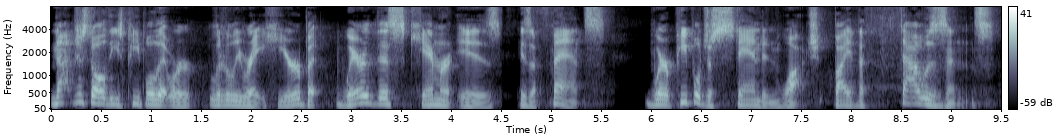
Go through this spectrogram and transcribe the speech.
not just all these people that were literally right here, but where this camera is is a fence where people just stand and watch by the thousands.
